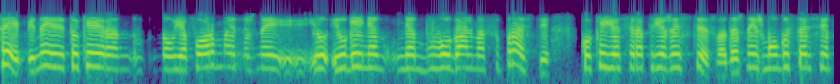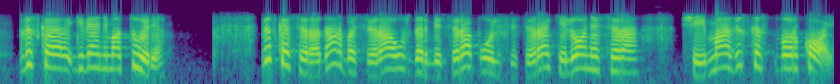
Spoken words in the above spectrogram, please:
Taip, jinai tokia yra nauja forma ir dažnai il- ilgai ne, nebuvo galima suprasti, kokia jos yra priežastis. Va, dažnai žmogus tarsi viską gyvenimą turi. Viskas yra, darbas yra, uždarbis yra, polisis yra, kelionės yra, šeima, viskas tvarkoj.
